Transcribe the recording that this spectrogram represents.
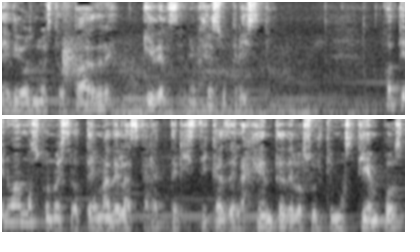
de Dios nuestro Padre y del Señor Jesucristo. Continuamos con nuestro tema de las características de la gente de los últimos tiempos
